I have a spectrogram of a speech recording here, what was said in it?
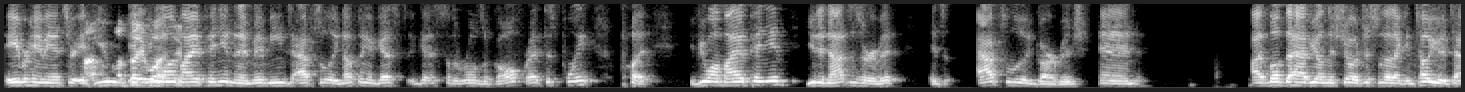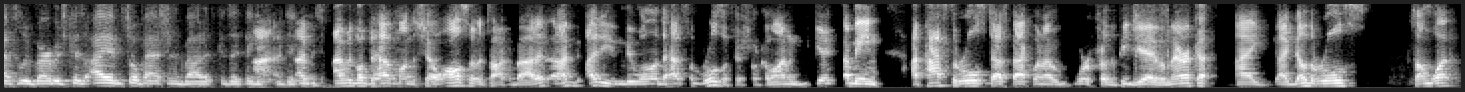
Abraham Ancer if you if you, you want my opinion, and it means absolutely nothing against against the rules of golf at this point, but if you want my opinion, you did not deserve it. It's absolutely garbage, and I'd love to have you on the show just so that I can tell you it's absolute garbage because I am so passionate about it because I think it's ridiculous. I, I, would love to have him on the show also to talk about it. I'd, I'd, even be willing to have some rules official come on and get. I mean, I passed the rules test back when I worked for the PGA of America. I I know the rules somewhat,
